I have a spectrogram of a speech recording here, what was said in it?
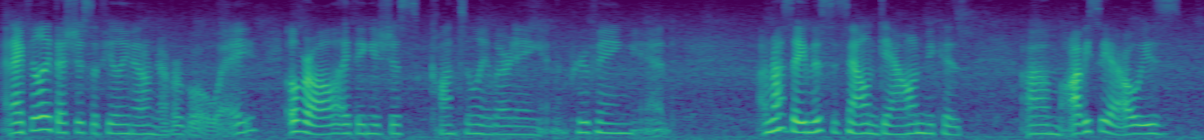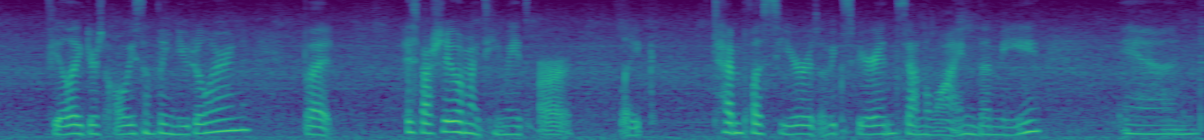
And I feel like that's just a feeling that'll never go away. Overall, I think it's just constantly learning and improving. And I'm not saying this to sound down because um, obviously I always feel like there's always something new to learn. But especially when my teammates are like 10 plus years of experience down the line than me. And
